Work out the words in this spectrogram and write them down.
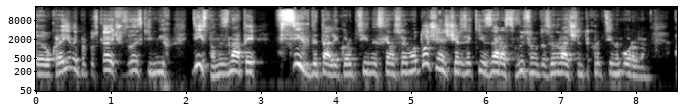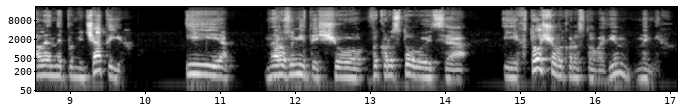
е, України припускають, що Зеленський міг дійсно не знати всіх деталей корупційних схем своєму оточення, через які зараз висунуто звинувачення антикорупційним органам, але не помічати їх і не розуміти, що використовується і хто що використовує, він не міг.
